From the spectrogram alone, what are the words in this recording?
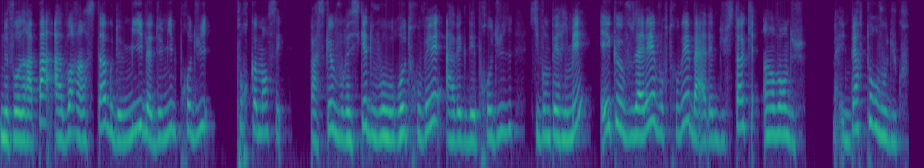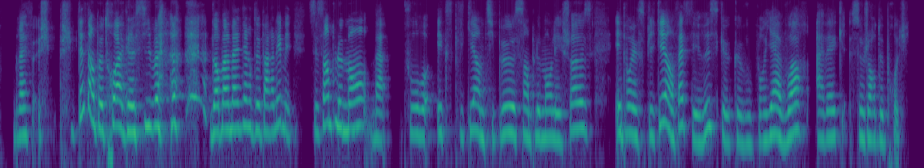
ne faudra pas avoir un stock de 1000, 2000 produits pour commencer. Parce que vous risquez de vous retrouver avec des produits qui vont périmer et que vous allez vous retrouver bah, avec du stock invendu. Bah, une perte pour vous du coup. Bref, je, suis peut-être un peu trop agressive dans ma manière de parler, mais c'est simplement bah, pour expliquer un petit peu simplement les choses et pour expliquer en fait les risques que vous pourriez avoir avec ce genre de produit.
